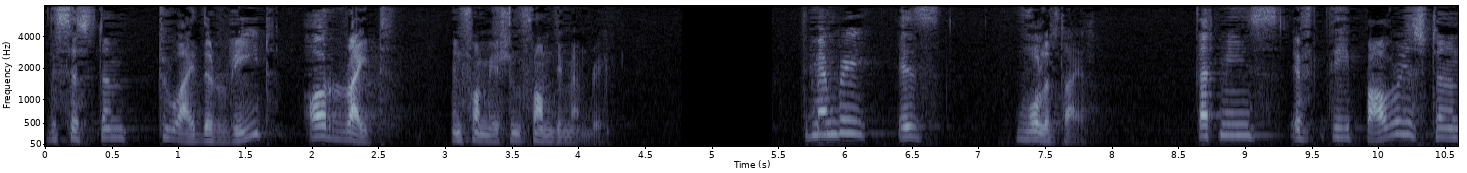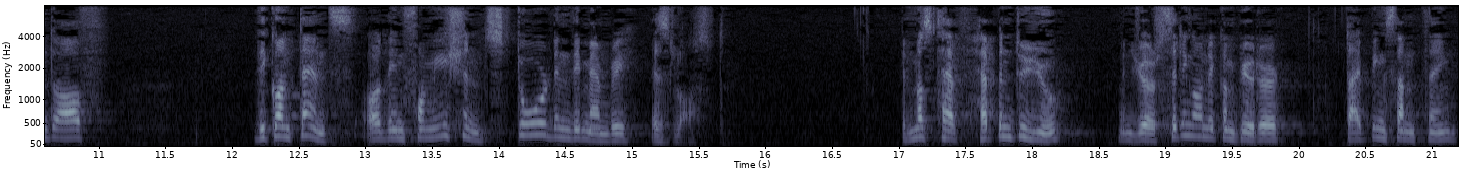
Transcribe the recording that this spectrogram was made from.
the system to either read or write information from the memory. The memory is volatile. That means if the power is turned off, the contents or the information stored in the memory is lost. It must have happened to you when you are sitting on a computer typing something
